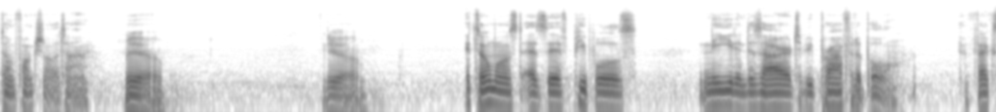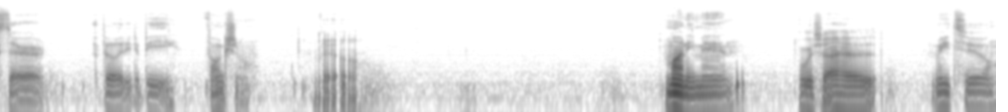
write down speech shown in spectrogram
don't function all the time. Yeah. Yeah. It's almost as if people's need and desire to be profitable affects their ability to be functional. Yeah. Money, man. Wish I had it. Me too.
